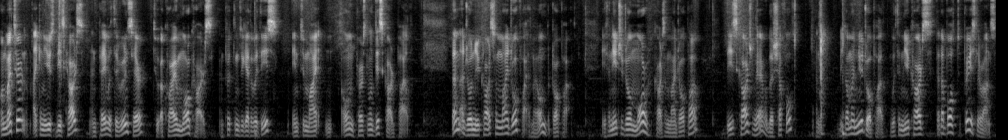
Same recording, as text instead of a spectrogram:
On my turn, I can use these cards and play with the runes here to acquire more cards and put them together with these into my own personal discard pile. Then I draw new cards from my draw pile, my own draw pile. If I need to draw more cards from my draw pile, these cards here will be shuffled and become a new draw pile with the new cards that I bought previously rounds.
